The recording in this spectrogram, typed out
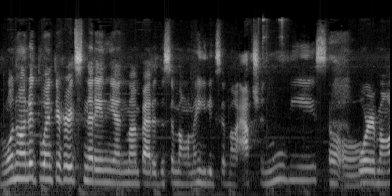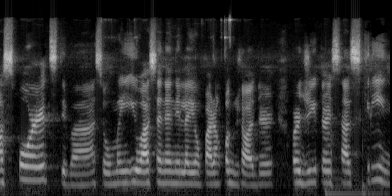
120 Hz na rin yan, ma'am, para doon sa mga mahilig sa mga action movies Oo. or mga sports, di ba? So, may iwasan na nila yung parang pag-judder or jitter sa screen.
